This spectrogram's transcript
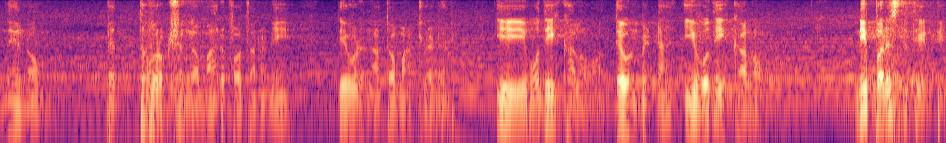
నేను పెద్ద వృక్షంగా మారిపోతానని దేవుడు నాతో మాట్లాడారు. ఈ ఉదయకాలం దేవుని బిడ్డ ఈ ఉదయకాలం నీ పరిస్థితి ఏంటి?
